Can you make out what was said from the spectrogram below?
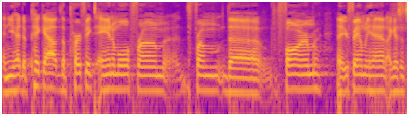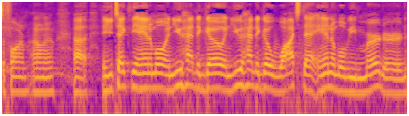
and you had to pick out the perfect animal from, from the farm that your family had. I guess it's a farm, I don't know. Uh, and you take the animal and you had to go and you had to go watch that animal be murdered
